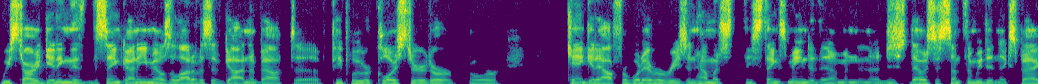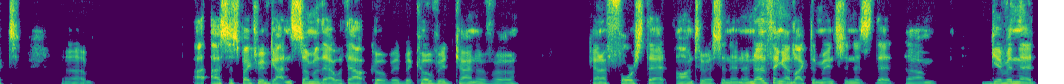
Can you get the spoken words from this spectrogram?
we started getting the, the same kind of emails a lot of us have gotten about uh, people who are cloistered or or can't get out for whatever reason how much these things mean to them. And uh, just that was just something we didn't expect. Uh, I, suspect we've gotten some of that without covid but covid kind of uh, kind of forced that onto us. And then another thing I'd like to mention is that um, given that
